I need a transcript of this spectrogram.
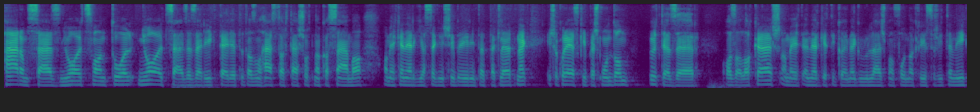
380-tól 800 ezerig terjedt azon háztartásoknak a száma, amelyek energiaszegénységben érintettek lehetnek, és akkor ehhez képest mondom, 5000 az a lakás, amelyet energetikai megújulásban fognak részesíteni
